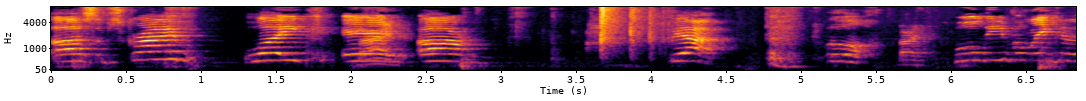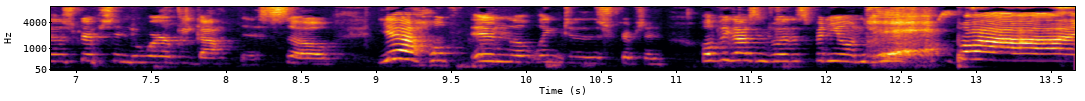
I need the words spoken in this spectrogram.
Uh, subscribe, like, and um, yeah. Ugh. Bye. We'll leave a link in the description to where we got this. So yeah, hope in the link to the description. Hope you guys enjoyed this video and bye.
